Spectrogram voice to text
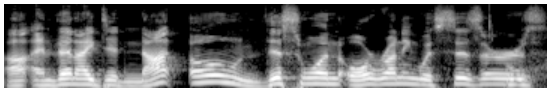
uh, and then I did not own this one or Running with Scissors.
